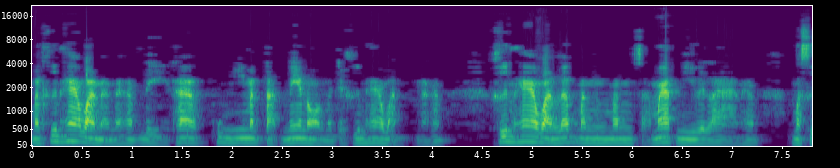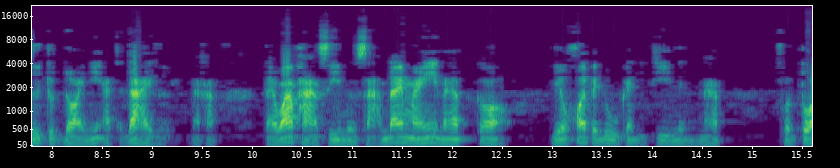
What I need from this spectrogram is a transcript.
มันขึ้นห้าวันนะครับเดย์ถ้าพรุ่งนี้มันตัดแน่นอนมันจะขึ้นห้าวันนะครับ ขึ้นห้าวันแล้วมันมันสามารถมีเวลานะครับ มาซื้อจุดดอยนี้อาจจะได้เลยนะครับ แต่ว่าผ่านสี่หมื่นสามได้ไหมนะครับ ก็เดี๋ยวค่อยไปดูกันอีกทีหนึ่งนะครับ ส่วนตัว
